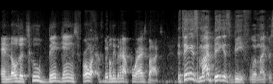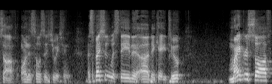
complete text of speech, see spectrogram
And those are two big games for, believe it or not, for Xbox. The thing is, my biggest beef with Microsoft on this whole situation, especially with State of uh, Decay 2, Microsoft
